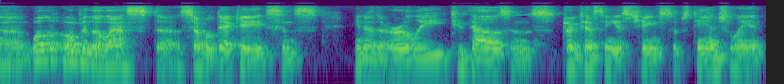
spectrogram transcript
Uh, well, over the last uh, several decades, since you know the early 2000s, drug testing has changed substantially, and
